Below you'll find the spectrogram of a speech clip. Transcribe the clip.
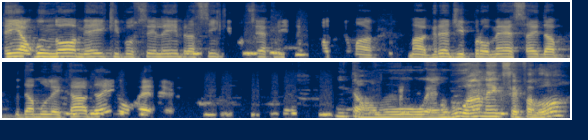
Tem algum nome aí que você lembra assim que você acredita que pode ser uma, uma grande promessa aí da, da molecada aí, ou Éder? Então, o, é o Juan, né, que você falou,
